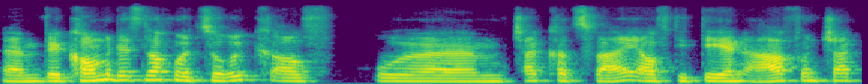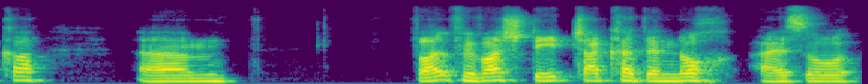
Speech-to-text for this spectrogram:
Ähm, wir kommen jetzt nochmal zurück auf ähm, Chakra 2, auf die DNA von Chakra. Ähm, für was steht Chakra denn noch? Also,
